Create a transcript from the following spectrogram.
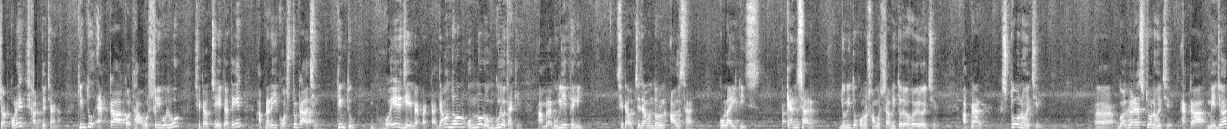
চট করে সারতে চায় না। কিন্তু একটা কথা অবশ্যই বলব, সেটা হচ্ছে এটাতে আপনার এই কষ্টটা আছে কিন্তু ভয়ের যে ব্যাপারটা, যেমন ধরুন অন্য রোগগুলো থাকে, আমরা গুলিয়ে ফেলি, সেটা হচ্ছে যেমন ধরুন আলসার, কোলাইটিস, ক্যান্সার জনিত কোনো সমস্যা ভিতরে হয়ে রয়েছে, আপনার স্টোন হয়েছে গলব্লাডার স্টোন হয়েছে, একটা মেজর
